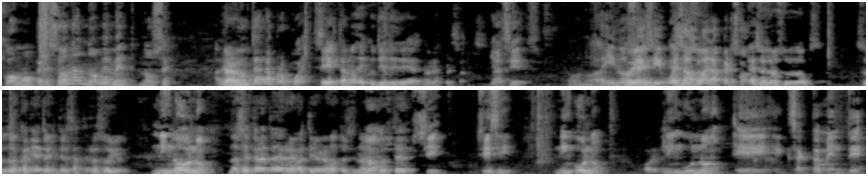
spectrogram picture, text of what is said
Como persona no me meto, no sé. A mí Claro. me gusta la propuesta. Sí, estamos discutiendo ideas, no las personas. Así es. No, no, ahí no sé si buena o mala persona. Esos son sus dos, sus dos candidatos interesantes, los suyos. Ninguno. No se trata de rebatir a los otros, sino No, lo que usted... Sí, sí, sí. Ninguno. Porque Ninguno eh, exactamente.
